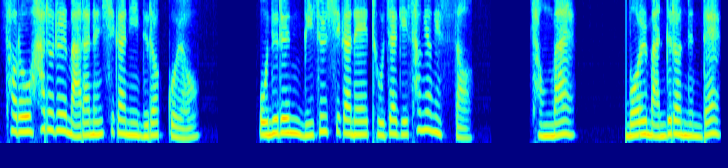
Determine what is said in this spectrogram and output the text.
서로 하루를 말하는 시간이 늘었고요. 오늘은 미술 시간에 도자기 성형했어. 정말 뭘 만들었는데?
